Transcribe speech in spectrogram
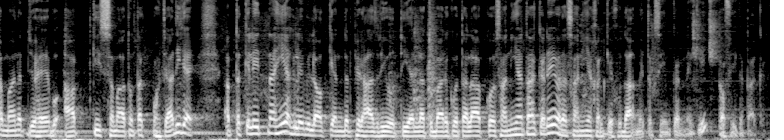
अमानत जो है वो आपकी समातों तक पहुँचा दी जाए। अब तक के लिए इतना ही। अगले ब्लॉग के अंदर फिर हाज़िरी होती है। अल्लाह तबारक व ताली आपको आसानियाँ अता करे और आसानियाँ खल के खुदा में तकसीम करने की तोफ़ी अता करे।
